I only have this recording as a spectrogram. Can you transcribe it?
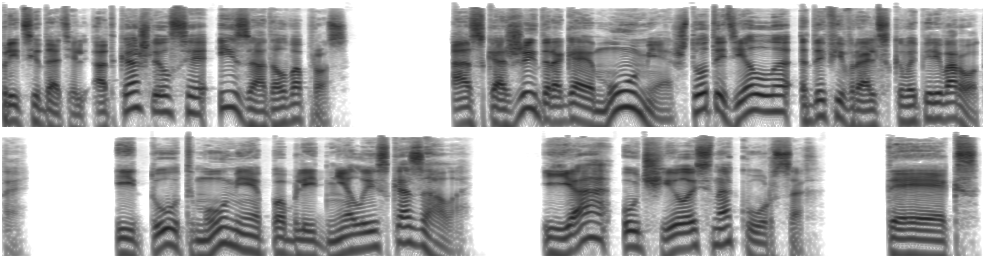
Председатель откашлялся и задал вопрос. «А скажи, дорогая мумия, что ты делала до февральского переворота?» И тут мумия побледнела и сказала. «Я училась на курсах». «Текс,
